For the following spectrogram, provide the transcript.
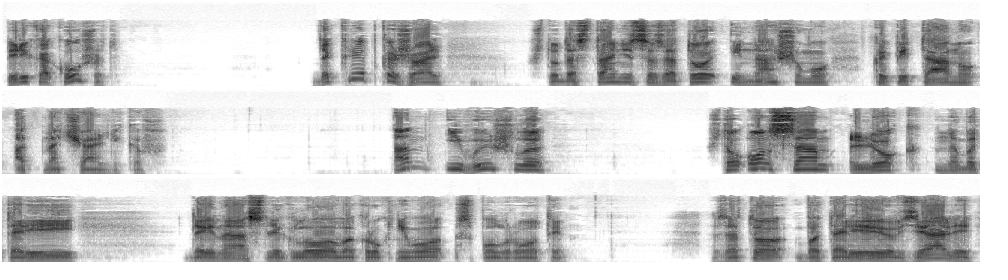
перекокошат. Да крепко жаль, что достанется зато и нашему капитану от начальников. Ан и вышло, что он сам лег на батарее, да и нас легло вокруг него с полроты. Зато батарею взяли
